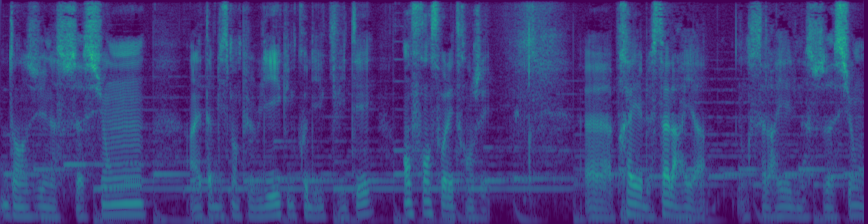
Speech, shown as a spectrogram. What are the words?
dans une association, un établissement public, une collectivité, en France ou à l'étranger. Après, il y a le salariat. Donc, salarié d'une association,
